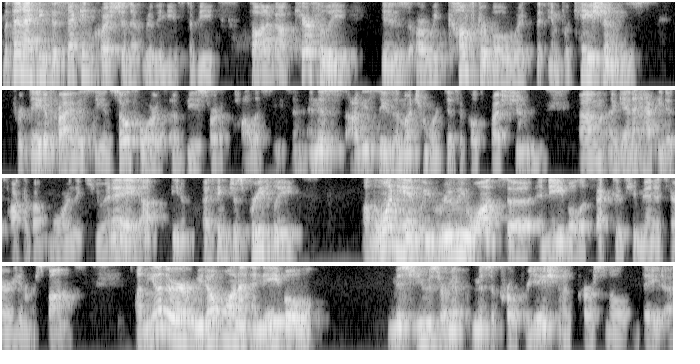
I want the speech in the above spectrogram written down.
But then I think the second question that really needs to be thought about carefully is: Are we comfortable with the implications for data privacy and so forth of these sort of policies? And, and this obviously is a much more difficult question. Um, again, happy to talk about more in the Q and A. Uh, you know, I think just briefly on the one hand, we really want to enable effective humanitarian response. On the other, we don't want to enable misuse or misappropriation of personal data.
